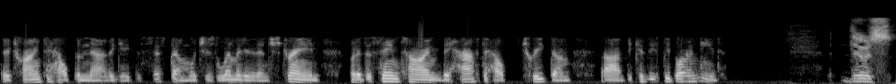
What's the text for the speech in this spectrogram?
they're trying to help them navigate the system, which is limited and strained, but at the same time they have to help treat them uh, because these people are in need there's,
